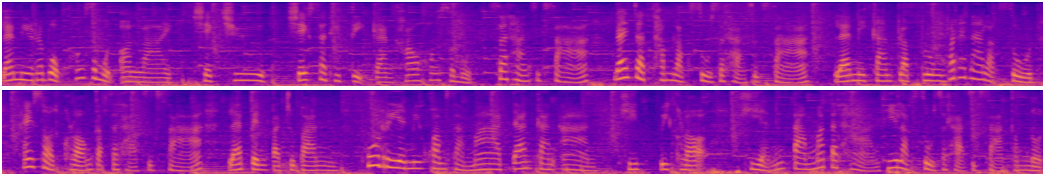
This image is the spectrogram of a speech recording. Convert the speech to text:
และมีระบบห้องสมุดออนไลน์ เช็คชื่อ เช็คสถิติการเข้าห้องสมุด สถานศึกษาได้จัดทำหลักสูตรสถานศึกษา และมีการปรับปรุงพัฒนาหลักสูตร ให้สอดคล้องกับสถานศึกษา และเป็นปัจจุบัน ผู้เรียนมีความสามารถด้านการอ่าน คิด วิเคราะห์ เขียนตามมาตรฐานที่หลักสูตรสถานศึกษากำหนด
